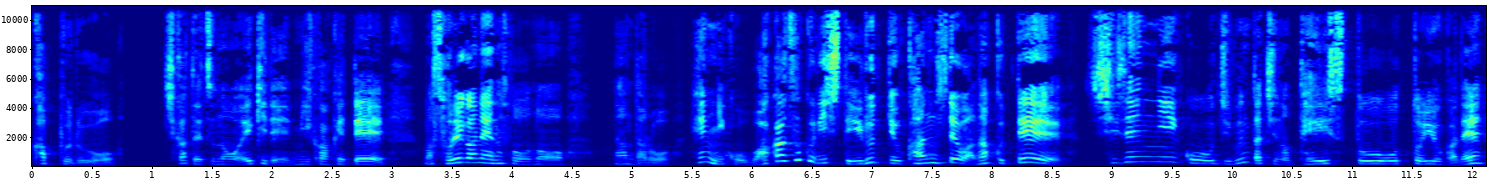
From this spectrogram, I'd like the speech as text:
カップルを地下鉄の駅で見かけて、まあ、それがねそのなんだろう変にこう若作りしているっていう感じではなくて自然にこう自分たちのテイストというかね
